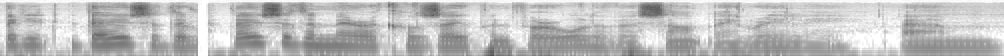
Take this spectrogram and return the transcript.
but it, those are the those are the miracles open for all of us, aren't they? Really. Um,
